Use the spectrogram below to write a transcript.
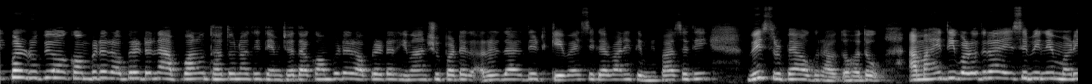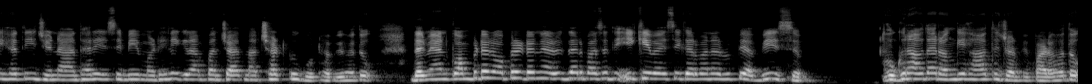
એક પણ રૂપિયો કોમ્પ્યુટર ઓપરેટરને આપવાનું થતું નથી. તેમ છતાં કોમ્પ્યુટર ઓપરેટર હિમાંશુ પટેલ અરજદાર દીઠ કેવાયસી કરવાની તેમની પાસેથી વીસ રૂપિયા ઉઘરાવતો હતો. આ માહિતી વડોદરા એસીબીને મળી હતી, જેના આધારે એસીબીએ મઢેલી ગ્રામ પંચાયતમાં છટકું ગોઠવ્યું હતું. દરમિયાન કોમ્પ્યુટર ઓપરેટરને અરજદાર પાસેથી ઈ કેવાયસી કરવાના રૂપિયા વીસ ઉઘરાવતા રંગે હાથ ઝડપી પાડ્યો હતો.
